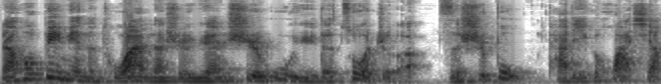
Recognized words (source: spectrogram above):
然后背面的图案呢是《源氏物语》的作者子氏部他的一个画像。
